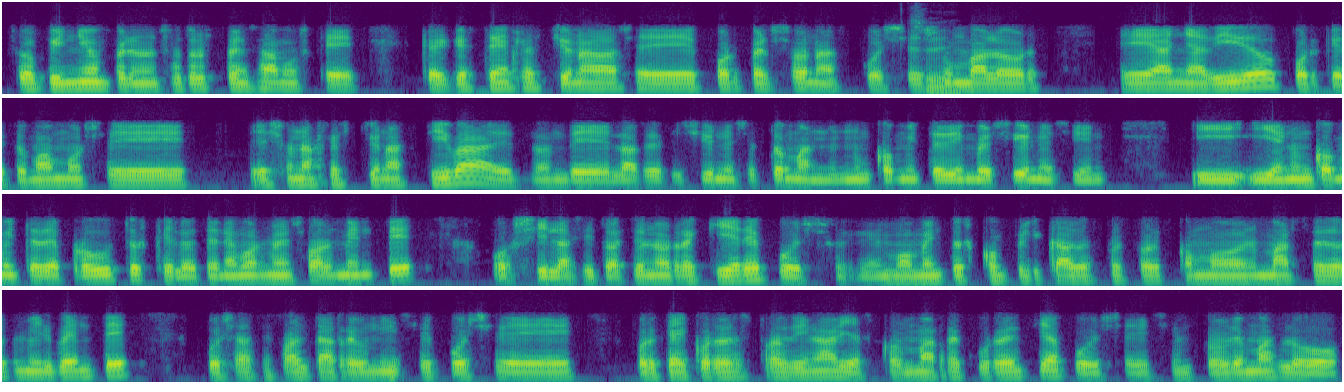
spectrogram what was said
su opinión pero nosotros pensamos que, que el que estén gestionadas por personas pues es un valor añadido porque tomamos es una gestión activa donde las decisiones se toman en un comité de inversiones y en, y, en un comité de productos que lo tenemos mensualmente o si la situación lo requiere, pues en momentos complicados pues, como en marzo de 2020, pues hace falta reunirse pues eh, porque hay cosas extraordinarias con más recurrencia, pues eh, sin problemas lo,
